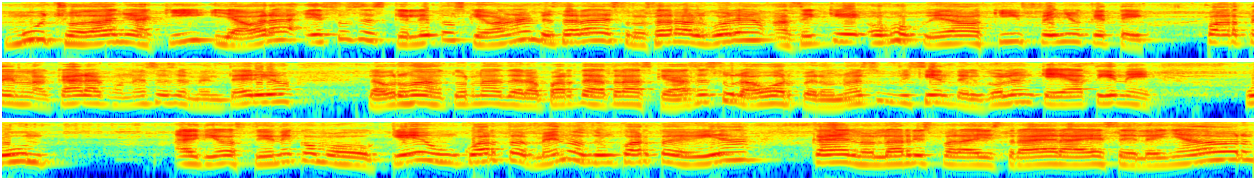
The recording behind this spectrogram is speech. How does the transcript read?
Mucho daño aquí. Y ahora esos esqueletos que van a empezar a destrozar al golem. Así que ojo, cuidado aquí. Feño que te parte en la cara con ese cementerio. La bruja nocturna de la parte de atrás que hace su labor, pero no es suficiente. El golem que ya tiene un... Ay Dios, tiene como, ¿qué? Un cuarto, menos de un cuarto de vida. Caen los Larrys para distraer a ese leñador.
